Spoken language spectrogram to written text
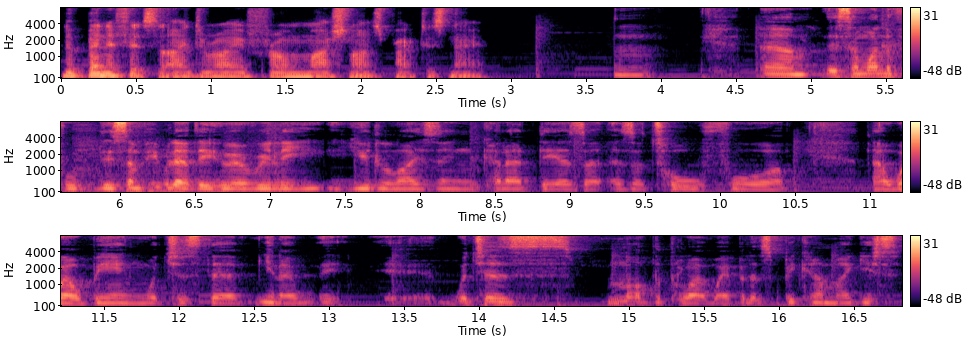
the benefits that I derive from martial arts practice now. Mm. Um, there's some wonderful. There's some people out there who are really utilizing karate as a as a tool for uh, well-being, which is the you know, which is not the polite way, but it's become, I guess,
